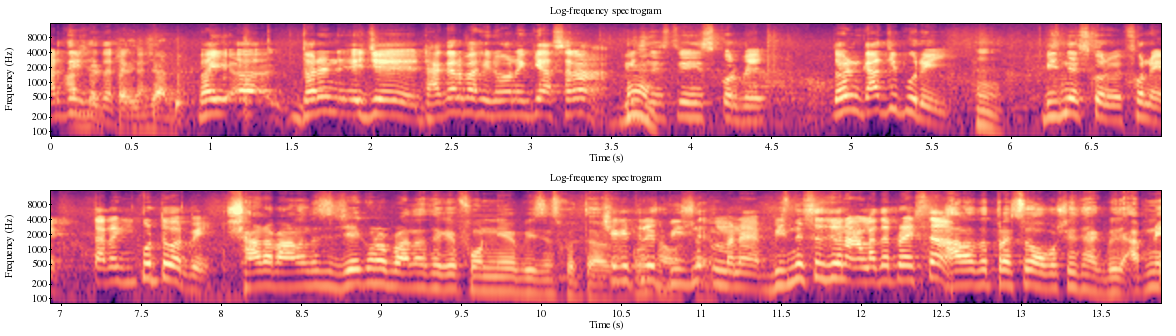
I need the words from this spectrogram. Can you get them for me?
আটত্রিশ হাজার Update price টাকা। ভাই ধরেন এই যে ঢাকার বাহিরে অনেকে আছে না বিজনেস টিজনেস করবে। ধরেন গাজীপুরেই বিজনেস করবে ফোনের তারা কি করতে পারবে? সারা বাংলাদেশে যে কোনো প্রান্ত থেকে ফোন নিয়ে বিজনেস করতে হবে সেক্ষেত্রে বিজনেস মানে বিজনেসের জন্য আলাদা প্রাইস না? আলাদা প্রাইস অবশ্যই থাকবে। আপনি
